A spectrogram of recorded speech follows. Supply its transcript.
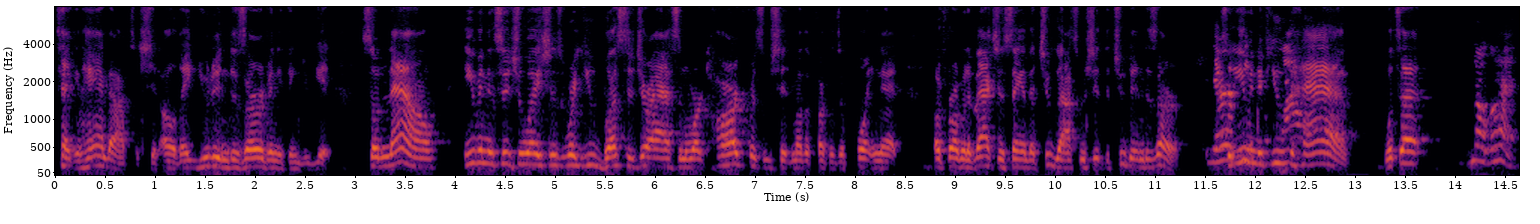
taking handouts and shit. Oh, they you didn't deserve anything you get. So now, even in situations where you busted your ass and worked hard for some shit, motherfuckers are pointing at affirmative action, saying that you got some shit that you didn't deserve. there So even if you now- have, what's that? No, go ahead.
